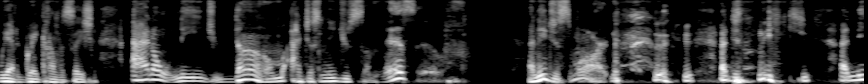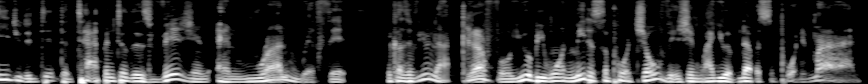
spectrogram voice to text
we had a great conversation. I don't need you dumb. I just need you submissive. I need you smart. I just need you. I need you to, to tap into this vision and run with it because if you're not careful, you'll be wanting me to support your vision while you have never supported mine.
